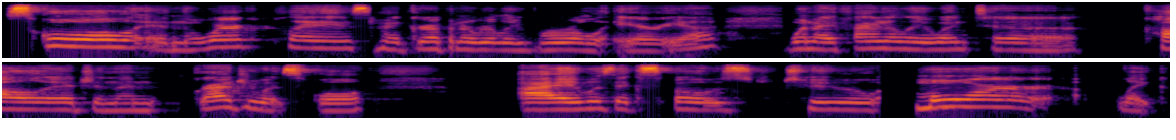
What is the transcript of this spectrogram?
school in the workplace. I grew up in a really rural area. When i finally went to college and then graduate school i was exposed to more like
